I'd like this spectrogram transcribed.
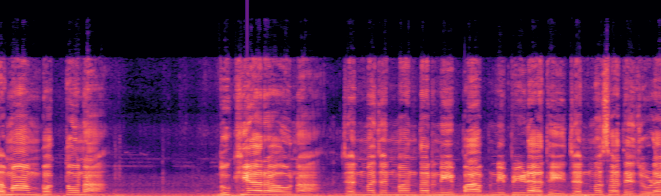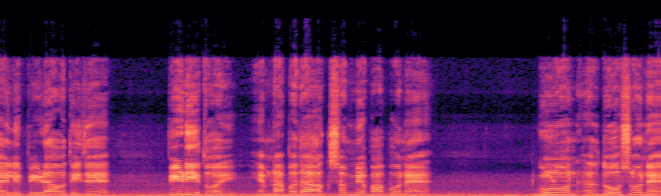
તમામ ભક્તોના, દુખિયારાઓના, જન્મ જન્માંતરની પાપની પીડાથી, જન્મ સાથે જોડાયેલી પીડાઓથી જે પીડિત હોય, એમના બધા અક્ષમ્ય પાપોને ગુણો દોષોને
